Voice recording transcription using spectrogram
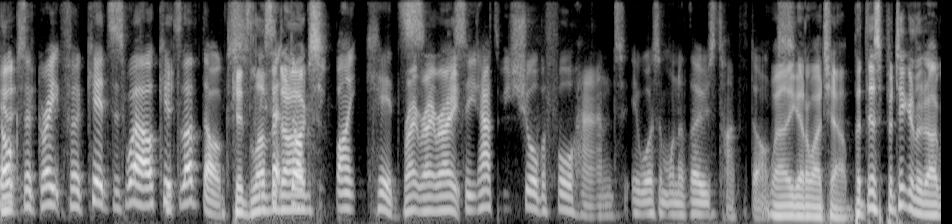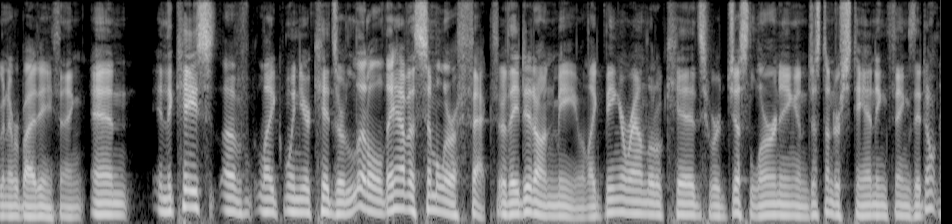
Dogs are great for kids as well. Kids love dogs. Kids love the Except dogs. bite kids. Right, right, right. So you'd have to be sure beforehand it wasn't one of those type of dogs. Well, you got to watch out. But this particular dog would never bite anything. And in the case of like when your kids are little, they have a similar effect, or they did on me. Like being around little kids who are just learning and just understanding things. They don't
